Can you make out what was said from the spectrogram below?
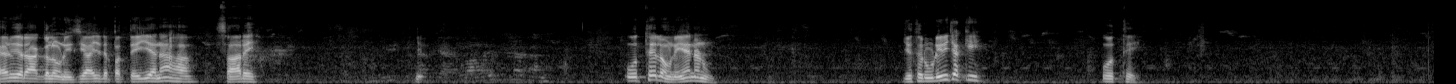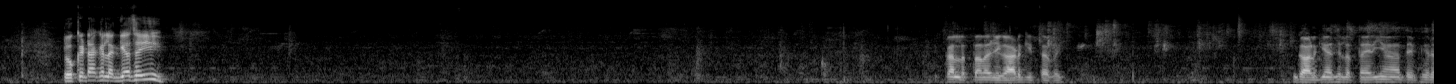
ਇਹਨੂੰ ਯਾਰ ਅੱਗ ਲਾਉਣੀ ਸੀ। ਆ ਜਿਹੜੇ ਪੱਤੇ ਹੀ ਆ ਨਾ, ਆਹ ਸਾਰੇ। ਉੱਥੇ ਲਾਉਣੇ ਆ ਇਹਨਾਂ ਨੂੰ। ਜਿੱਥੇ ਰੂੜੀ ਨਹੀਂ ਚੱਕੀ, ਉੱਥੇ। ਟੋਕੇ ਟਾਕੇ ਲੱਗਿਆ ਸਹੀ? ਕੱਲ ਲੱਤਾਂ ਦਾ ਜਗਾੜ ਕੀਤਾ ਬਈ। ਗਲ ਗਈਆਂ ਸੀ ਲੱਤਾਂ ਇਹਦੀਆਂ ਤੇ ਫਿਰ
